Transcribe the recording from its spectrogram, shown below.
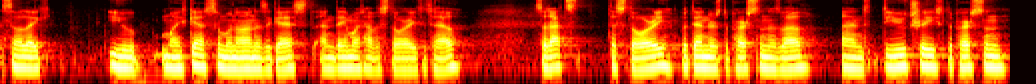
So like, you might get someone on as a guest, and they might have a story to tell. So that's the story, but then there's the person as well. And do you treat the person?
